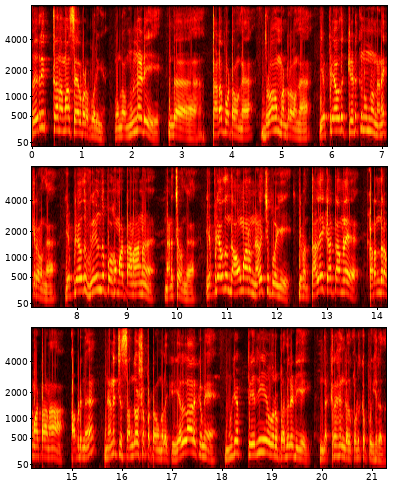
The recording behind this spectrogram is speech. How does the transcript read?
வெறித்தனமா செயல்பட போறீங்க. உங்க முன்னாடி இந்த தடை போட்டவங்க துரோகம் பண்றவங்க எப்படியாவது கெடுக்கணும்னு நினைக்கிறவங்க எப்படியாவது வீழ்ந்து போக மாட்டானான்னு நினைச்சவங்க எப்படியாவது இந்த அவமானம் நிலைச்சு போய் இவன் தலை காட்டாமலே கடந்துட மாட்டானா அப்படின்னு நினைச்சு சந்தோஷப்பட்டவங்களுக்கு எல்லாருக்குமே மிகப்பெரிய ஒரு பதிலடியை இந்த கிரகங்கள் கொடுக்க போகிறது.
